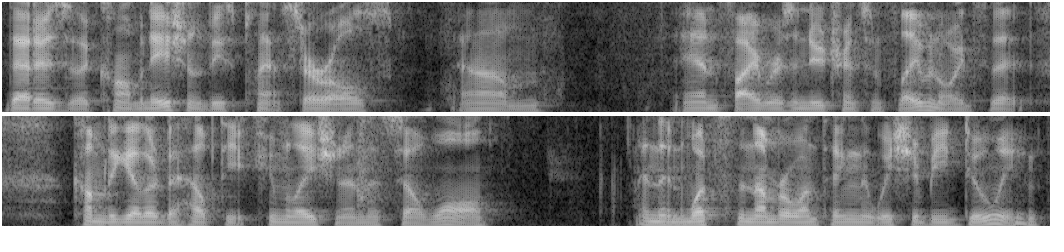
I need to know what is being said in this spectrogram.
That is a combination of these plant sterols um, and fibers and nutrients and flavonoids that come together to help the accumulation in the cell wall. And then what's the number one thing that we should be doing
